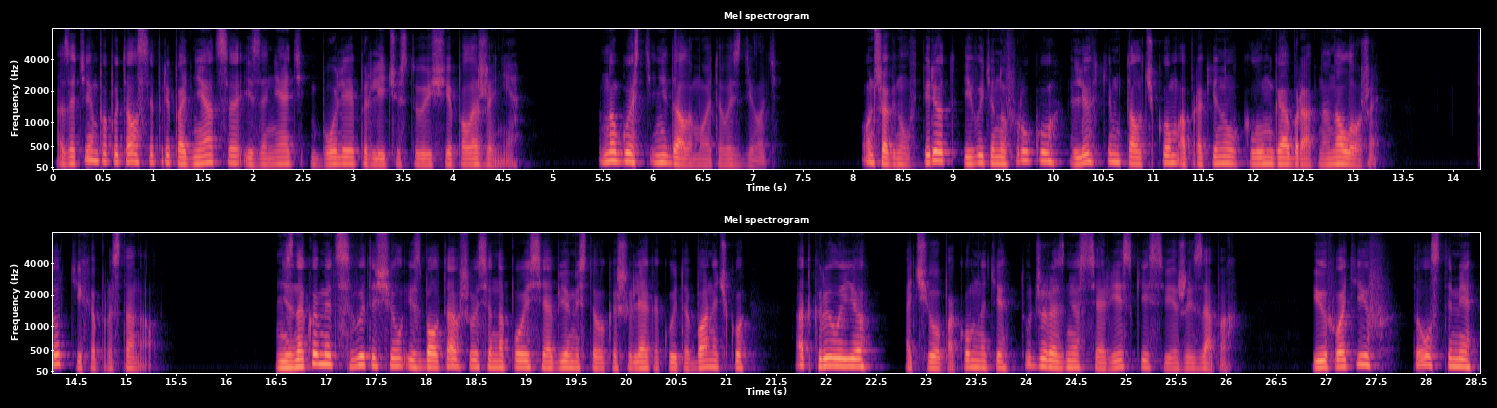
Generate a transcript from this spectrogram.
а затем попытался приподняться и занять более приличествующее положение. Но гость не дал ему этого сделать. Он шагнул вперед и, вытянув руку, легким толчком опрокинул Клунга обратно на ложе – тот тихо простонал. Незнакомец вытащил из болтавшегося на поясе объемистого кошеля какую-то баночку, открыл ее, отчего по комнате тут же разнесся резкий свежий запах. И ухватив толстыми,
